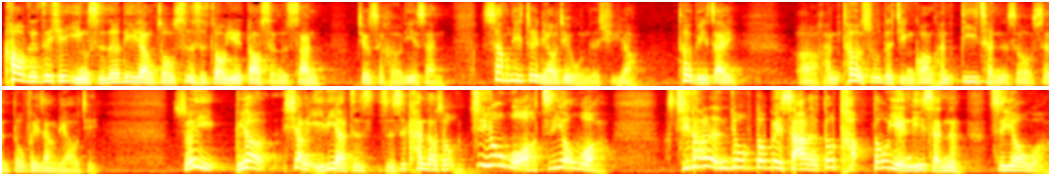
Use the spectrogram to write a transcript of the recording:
靠着这些饮食的力量走四十昼夜到神的山，就是河烈山。上帝最了解我们的需要，特别在。啊，很特殊的情况，很低沉的时候，神都非常了解，所以不要像以利亚，只只是看到说只有我，只有我，其他人就都被杀了，都逃，都远离神了，只有我。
